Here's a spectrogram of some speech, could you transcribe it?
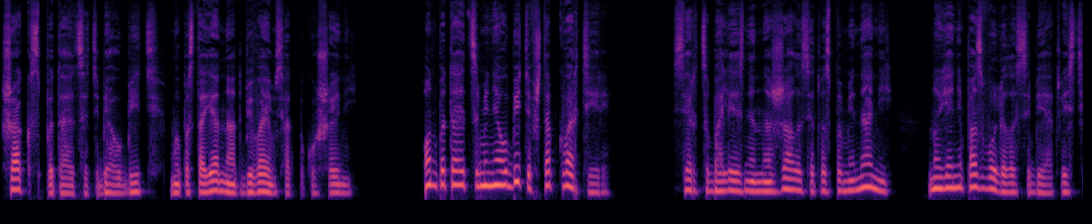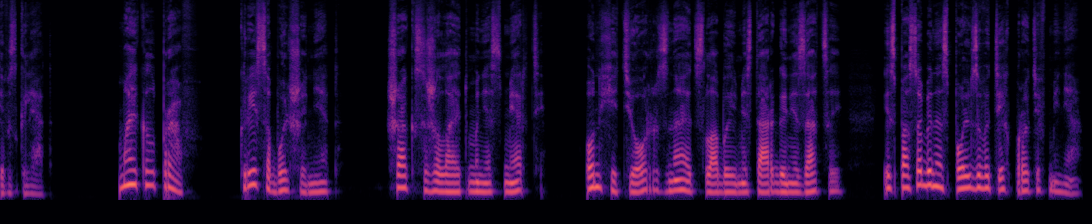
Шакс пытается тебя убить, мы постоянно отбиваемся от покушений. Он пытается меня убить и в штаб-квартире. Сердце болезненно сжалось от воспоминаний, но я не позволила себе отвести взгляд. Майкл прав. Криса больше нет. Шакс желает мне смерти. Он хитер, знает слабые места организации и способен использовать их против меня.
